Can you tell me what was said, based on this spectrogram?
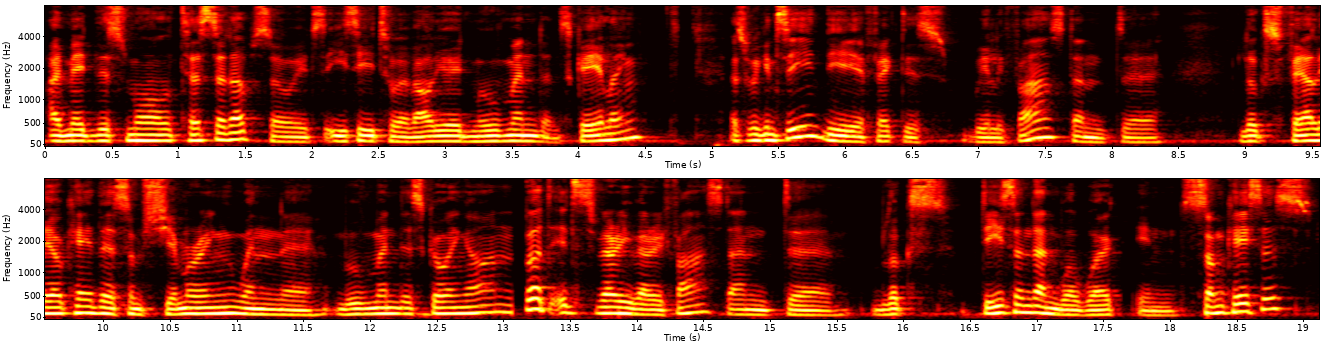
I made this small test setup so it's easy to evaluate movement and scaling. As we can see, the effect is really fast and uh, looks fairly okay. There's some shimmering when uh, movement is going on, but it's very, very fast and uh, looks decent and will work in some cases.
